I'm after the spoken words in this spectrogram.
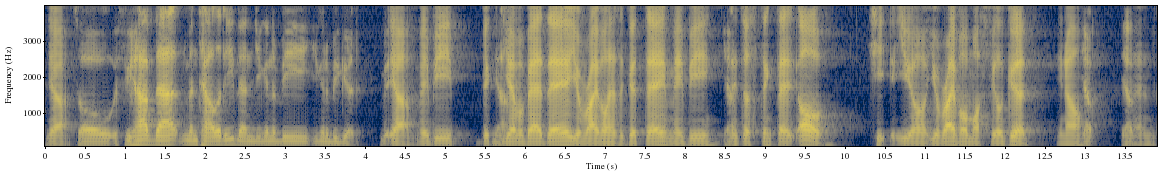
Yeah. So if you have that mentality, then you're gonna be you're gonna be good. yeah, maybe Yeah. you have a bad day, your rival has a good day. Maybe Yep. they just think that oh, he, your your rival must feel good, you know. Yep. Yep. And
